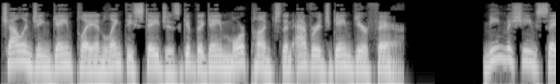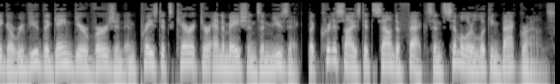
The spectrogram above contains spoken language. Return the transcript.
challenging gameplay and lengthy stages give the game more punch than average Game Gear fare. Mean Machines Sega reviewed the Game Gear version and praised its character animations and music, but criticized its sound effects and similar-looking backgrounds.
